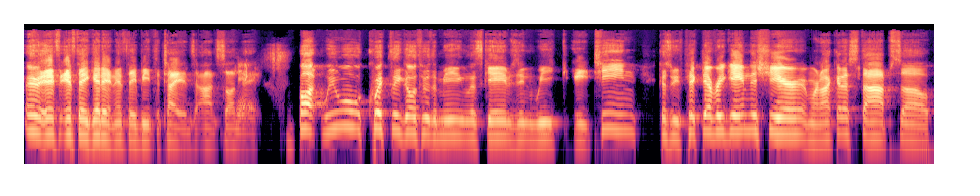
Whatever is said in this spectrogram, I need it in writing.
If, if they get in, if they beat the Titans on Sunday. Yeah. But we will quickly go through the meaningless games in week 18 because we've picked every game this year and we're not going to stop. So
